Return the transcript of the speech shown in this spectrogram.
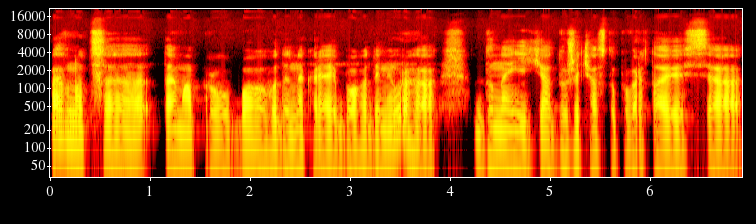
Певно, це тема про Бога годинникаря і Бога Деміурга. До неї я дуже часто повертаюся е,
